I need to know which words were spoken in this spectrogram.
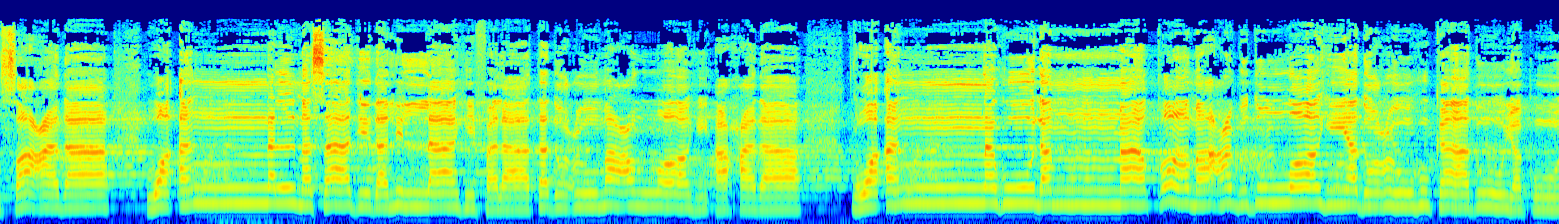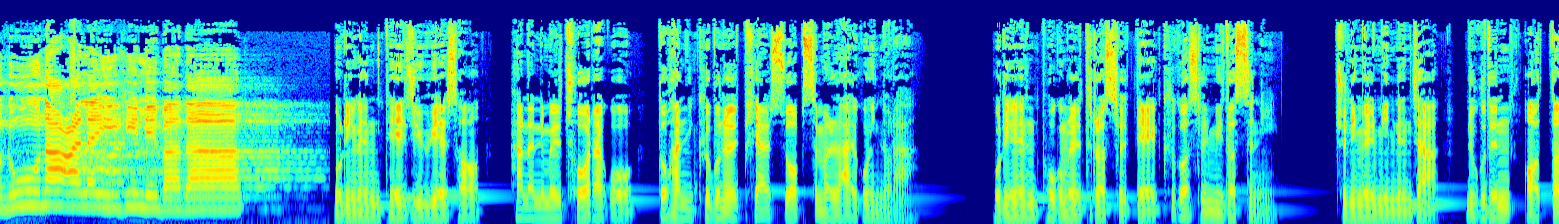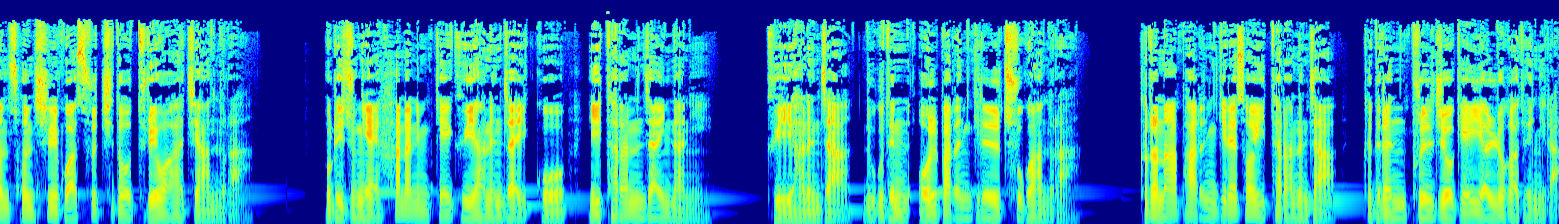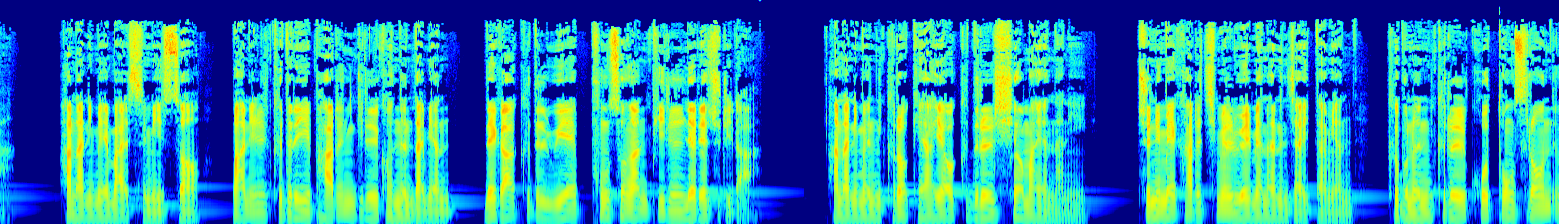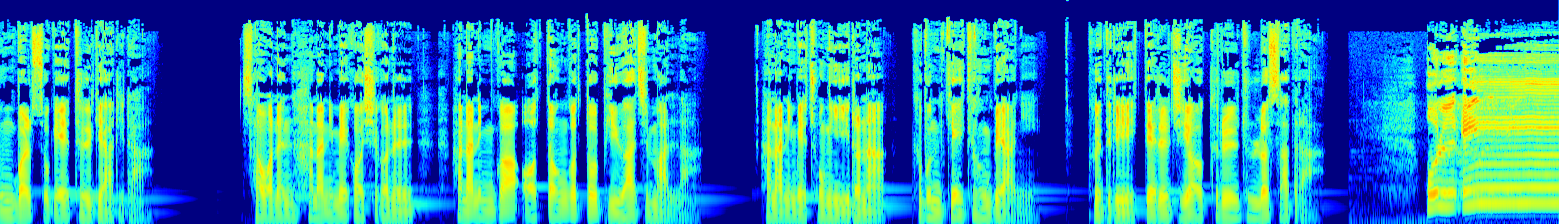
صعدا وأن المساجد لله فلا تدعوا مع الله أحدا وأنه لما قام عبد الله يدعوه كادوا يكونون عليه لبدا 우리는 대지 위에서 하나님을 초월하고 또한 그분을 피할 수 없음을 알고 있노라. 우리는 복음을 들었을 때 그것을 믿었으니 주님을 믿는 자 누구든 어떤 손실과 수치도 두려워하지 않노라. 우리 중에 하나님께 귀하는 자 있고 이탈하는 자 있나니 귀하는 자 누구든 올바른 길을 추구하노라. 그러나 바른 길에서 이탈하는 자 그들은 불지옥의 연료가 되니라. 하나님의 말씀이 있어 만일 그들이 바른 길을 걷는다면 내가 그들 위에 풍성한 비를 내려주리라. 하나님은 그렇게 하여 그들을 시험하였나니 주님의 가르침을 외면하는 자 있다면 그분은 그를 고통스러운 응벌 속에 들게 하리라. 사원은 하나님의 거시건을 하나님과 어떤 것도 비유하지 말라. 하나님의 종이 일어나 그분께 경배하니 그들이 때를 지어 그를 둘러싸더라.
